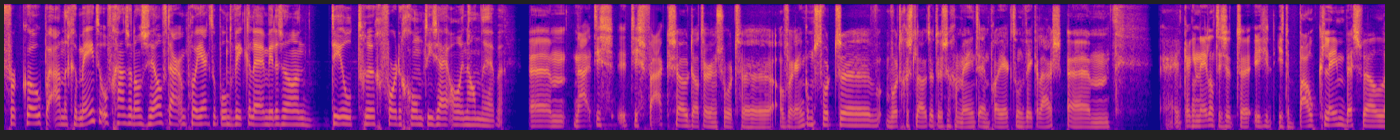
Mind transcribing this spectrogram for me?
verkopen aan de gemeente? Of gaan ze dan zelf daar een project op ontwikkelen en willen ze dan een deel terug voor de grond die zij al in handen hebben? Um, nou, het is, het is vaak zo dat er een soort uh, overeenkomst wordt, uh, wordt gesloten tussen gemeente en projectontwikkelaars. Um, kijk, in Nederland is, het, is de bouwclaim best wel,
